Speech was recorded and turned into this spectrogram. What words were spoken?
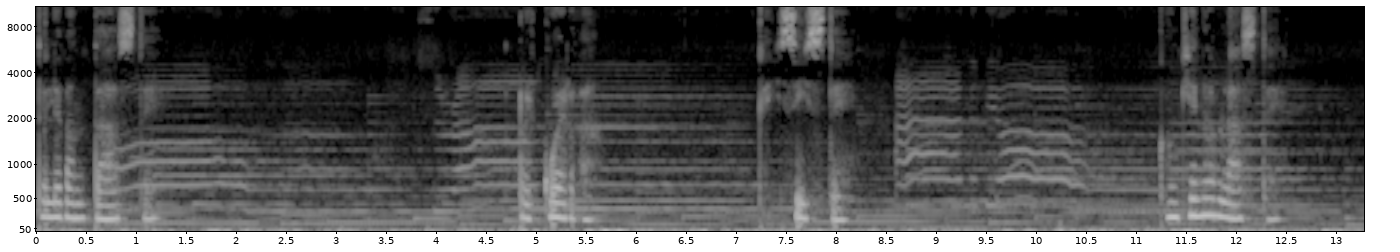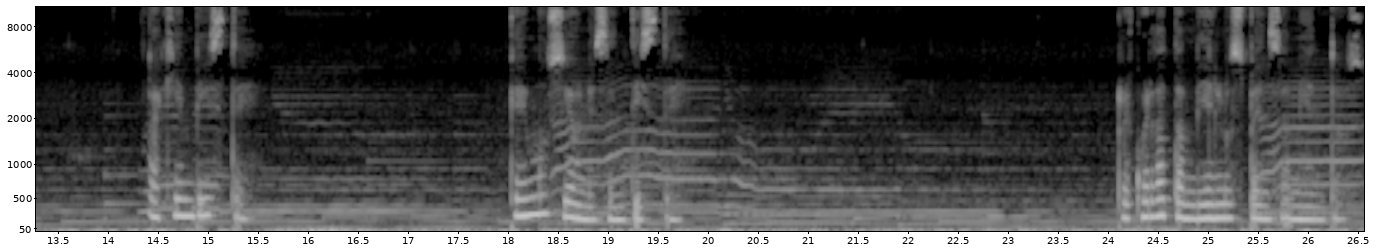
te levantaste. Recuerda qué hiciste, con quién hablaste, a quién viste, qué emociones sentiste. Recuerda también los pensamientos.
